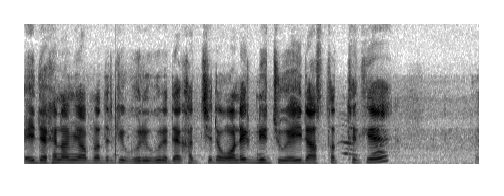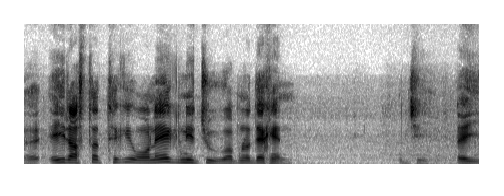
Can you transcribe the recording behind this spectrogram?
এই দেখেন আমি আপনাদেরকে ঘুরে ঘুরে দেখাচ্ছি এটা অনেক নিচু এই রাস্তার থেকে এই রাস্তার থেকে অনেক নিচু আপনারা দেখেন। জি। এই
